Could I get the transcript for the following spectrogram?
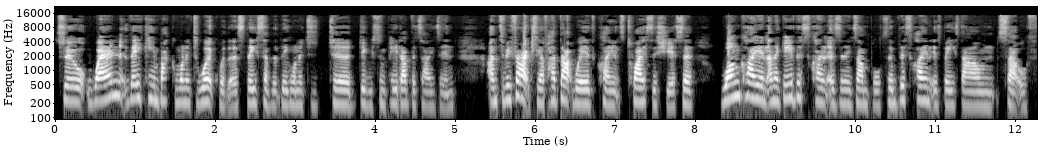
So when they came back and wanted to work with us, they said that they wanted to, to do some paid advertising. And to be fair, actually, I've had that with clients twice this year. So one client, and I gave this client as an example. So this client is based down south.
